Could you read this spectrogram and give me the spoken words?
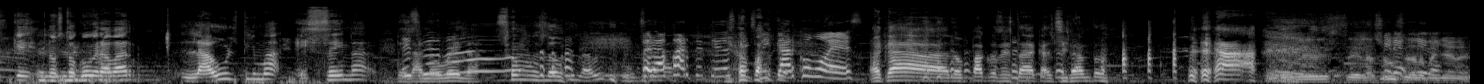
casualidad que nos tocó grabar la última escena de Es la verdad. novela. Somos la, la última. Pero escena. aparte tienes Y que aparte- explicar cómo es. Acá don Paco se está calcinando. Es de las 11 Mire, de la mire. mañana.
